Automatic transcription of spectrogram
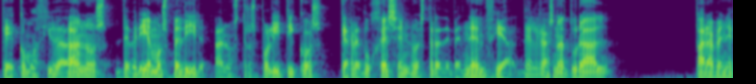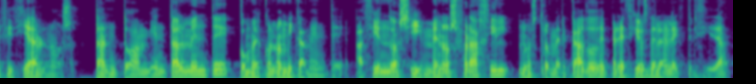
que como ciudadanos deberíamos pedir a nuestros políticos que redujesen nuestra dependencia del gas natural para beneficiarnos tanto ambientalmente como económicamente, haciendo así menos frágil nuestro mercado de precios de la electricidad.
